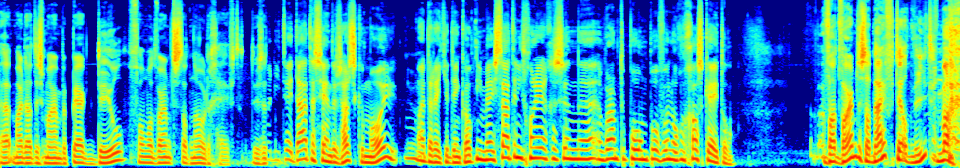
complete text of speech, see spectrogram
uh, maar dat is maar een beperkt deel van wat Warmtestad nodig heeft. Dus het... Maar die twee datacenters, hartstikke mooi, maar daar red je denk ik ook niet mee. Staat er niet gewoon ergens een, eh, een warmtepomp of nog een gasketel? Wat warm, dus dat mij vertelt niet. Maar,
